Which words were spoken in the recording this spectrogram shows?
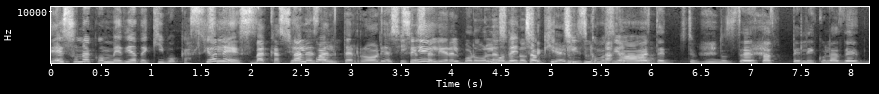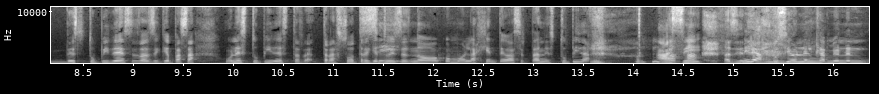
es una comedia de equivocaciones. vacaciones del terror y así que saliera el borolas como de no sé ¿Cómo se llamaba? Este, no sé, estas películas de, estupideces, así que pasa una estupidez tras otra y que tú dices, no, ¿cómo la gente va a ser tan estúpida? Así. así Mira, pusieron el camión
